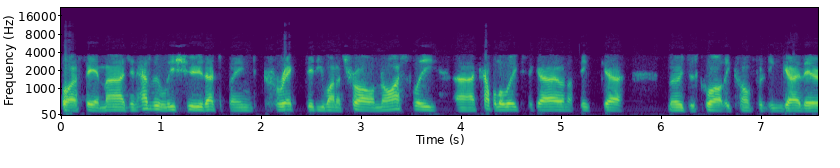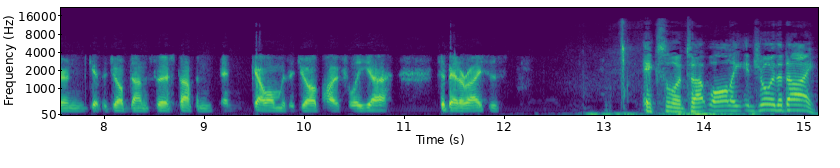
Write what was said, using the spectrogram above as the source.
by a fair margin. Had a little issue that's been corrected. He won a trial nicely uh, a couple of weeks ago, and I think uh, Moods is quietly confident he can go there and get the job done first up and, and go on with the job, hopefully, uh, to better races. Excellent. Uh, Wylie, enjoy the day.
